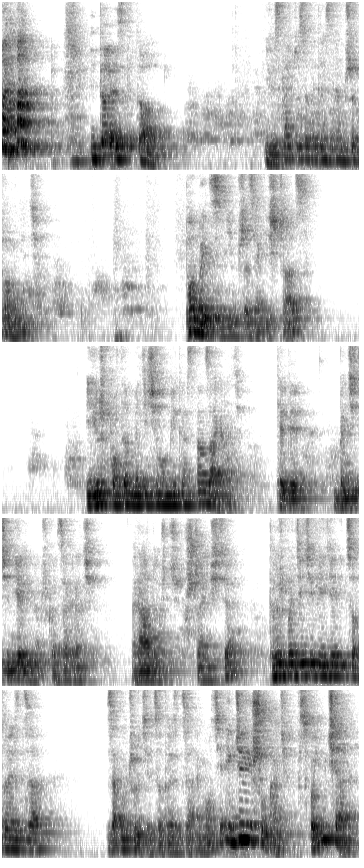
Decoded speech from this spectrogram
I to jest to. I wystarczy sobie ten stan przypomnieć. Pobyć z nim przez jakiś czas i już potem będziecie mogli ten stan zagrać. Kiedy będziecie mieli na przykład zagrać radość, szczęście, to już będziecie wiedzieli, co to jest za, za uczucie, co to jest za emocja i gdzie jej szukać w swoim ciele,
